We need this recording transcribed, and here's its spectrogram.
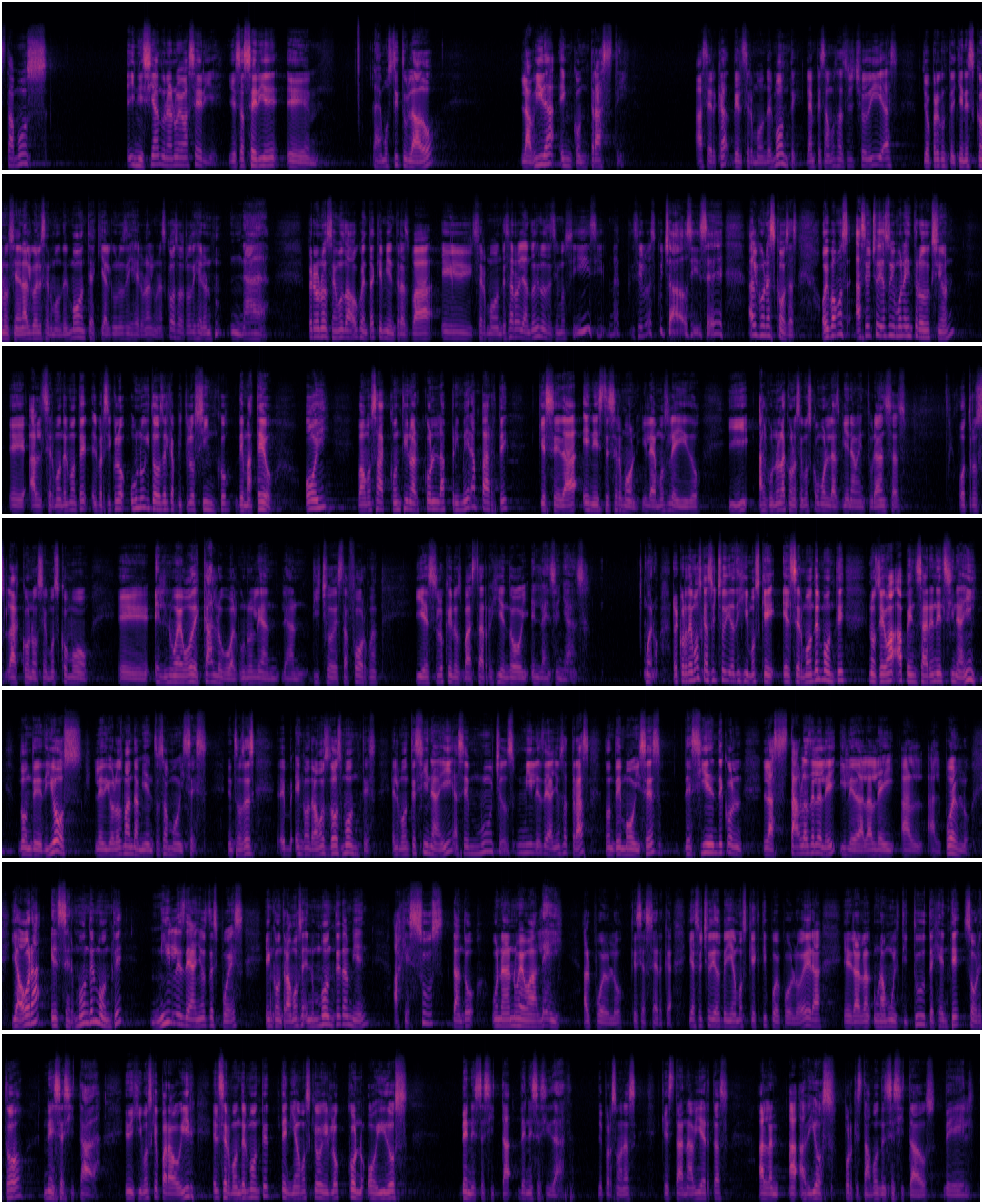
Estamos iniciando una nueva serie y esa serie eh, la hemos titulado La vida en contraste acerca del Sermón del Monte. La empezamos hace ocho días. Yo pregunté quiénes conocían algo del Sermón del Monte. Aquí algunos dijeron algunas cosas, otros dijeron nada. Pero nos hemos dado cuenta que mientras va el sermón desarrollándose, nos decimos, sí, sí, sí lo he escuchado, sí sé algunas cosas. Hoy vamos, hace ocho días tuvimos la introducción eh, al Sermón del Monte, el versículo 1 y 2 del capítulo 5 de Mateo. Hoy vamos a continuar con la primera parte que se da en este sermón y la hemos leído y algunos la conocemos como las bienaventuranzas, otros la conocemos como eh, el nuevo decálogo, algunos le han, le han dicho de esta forma y es lo que nos va a estar rigiendo hoy en la enseñanza. Bueno, recordemos que hace ocho días dijimos que el Sermón del Monte nos lleva a pensar en el Sinaí, donde Dios le dio los mandamientos a Moisés. Entonces, eh, encontramos dos montes. El monte Sinaí, hace muchos miles de años atrás, donde Moisés desciende con las tablas de la ley y le da la ley al, al pueblo. Y ahora el Sermón del Monte, miles de años después, encontramos en un monte también a Jesús dando una nueva ley al pueblo que se acerca. Y hace ocho días veíamos qué tipo de pueblo era. Era una multitud de gente, sobre todo necesitada. Y dijimos que para oír el sermón del monte teníamos que oírlo con oídos de, de necesidad, de personas que están abiertas a, a Dios porque estamos necesitados de Él.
